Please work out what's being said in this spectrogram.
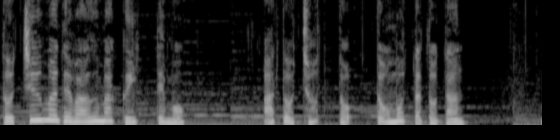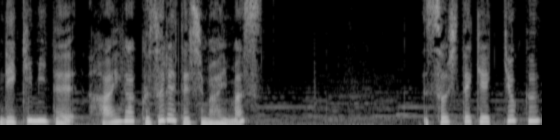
途中まではうまくいってもあとちょっとと思った途端力みで肺が崩れてしまいます。そして結局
